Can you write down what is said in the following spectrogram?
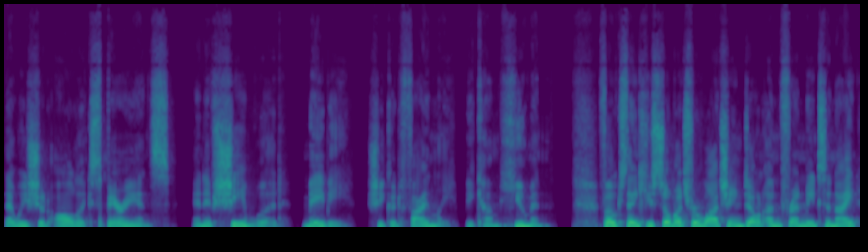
that we should all experience. And if she would, maybe she could finally become human. Folks, thank you so much for watching. Don't unfriend me tonight.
